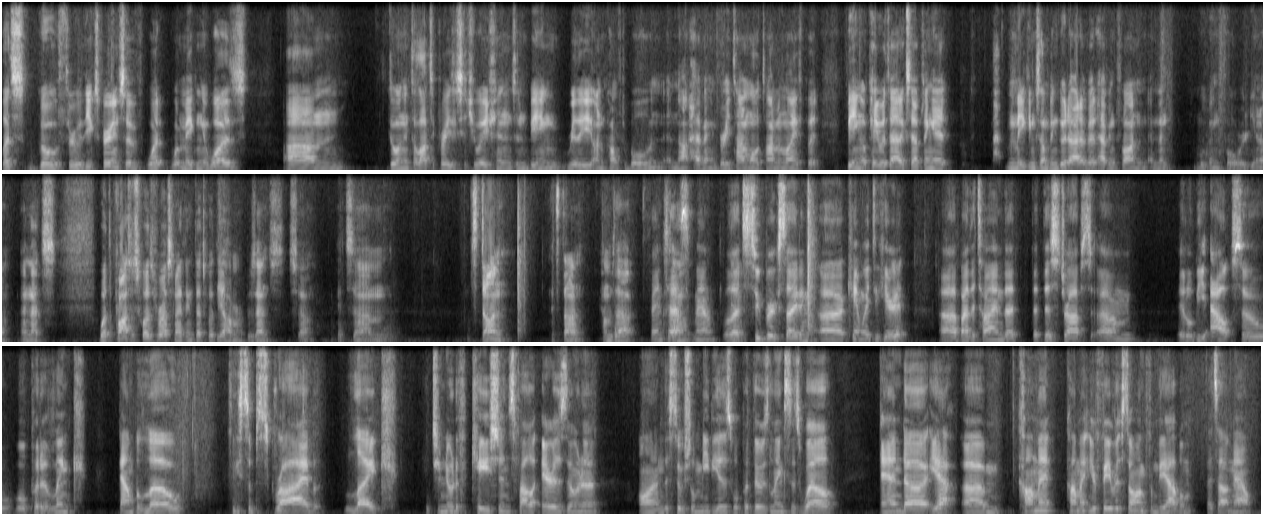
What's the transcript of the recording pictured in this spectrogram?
let's go through the experience of what what making it was um, going into lots of crazy situations and being really uncomfortable and, and not having a great time all the time in life but being okay with that accepting it making something good out of it having fun and then moving forward you know and that's what the process was for us and i think that's what the album represents so it's um it's done it's done comes out Fantastic, So, man. Well, that's super exciting. Uh, can't wait to hear it. Uh, by the time that, that this drops, um, it'll be out. So we'll put a link down below. Please subscribe, like, hit your notifications, follow Arizona on the social medias. We'll put those links as well. And uh, yeah, um, comment comment your favorite song from the album that's out now.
